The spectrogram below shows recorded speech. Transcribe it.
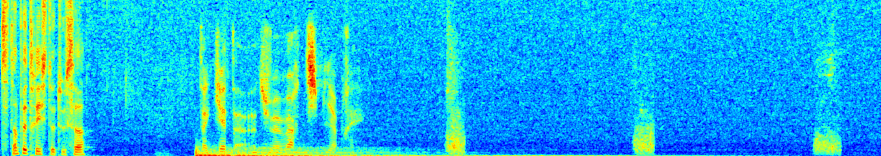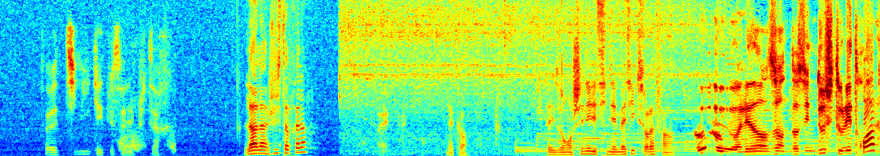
C'est un peu triste tout ça. T'inquiète, euh, tu vas voir Timmy après. Ça va être Timmy quelques années plus tard. Là, là, juste après là Ouais. D'accord. Ils ont enchaîné les cinématiques sur la fin. Oh, on est dans, dans une douche tous les trois là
